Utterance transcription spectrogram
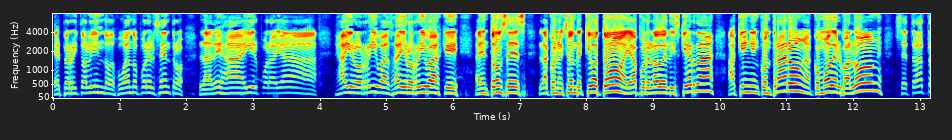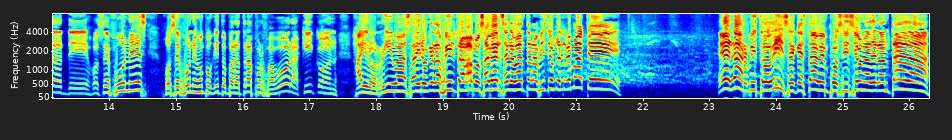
el perrito lindo jugando por el centro, la deja ir por allá Jairo Rivas, Jairo Rivas, que entonces la conexión de Kioto, allá por el lado de la izquierda, a quien encontraron, acomoda el balón, se trata de José Funes, José Funes un poquito para atrás, por favor, aquí con Jairo Rivas, Jairo que la filtra, vamos a ver, se levanta la afición, el remate. El árbitro dice que estaba en posición adelantada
